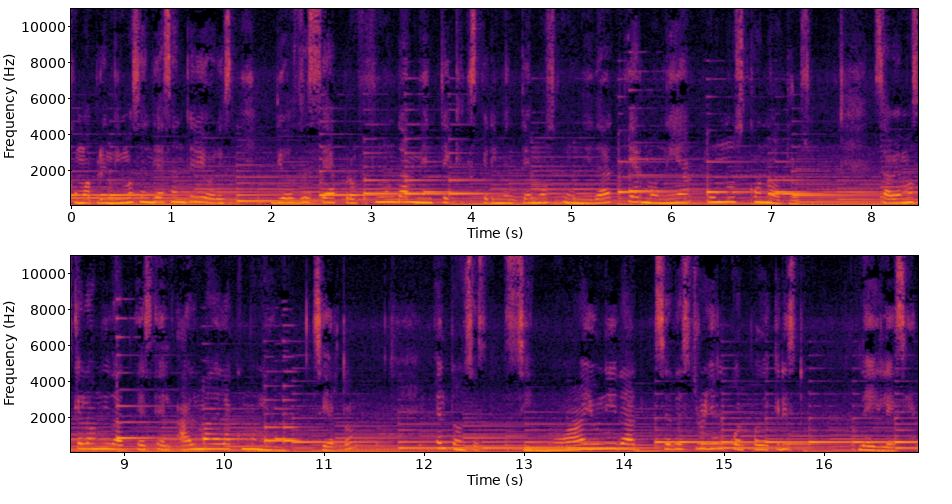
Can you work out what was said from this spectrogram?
Como aprendimos en días anteriores, Dios desea profundamente que experimentemos unidad y armonía unos con otros. Sabemos que la unidad es el alma de la comunión, ¿cierto? Entonces, si no hay unidad, se destruye el cuerpo de Cristo, la iglesia.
